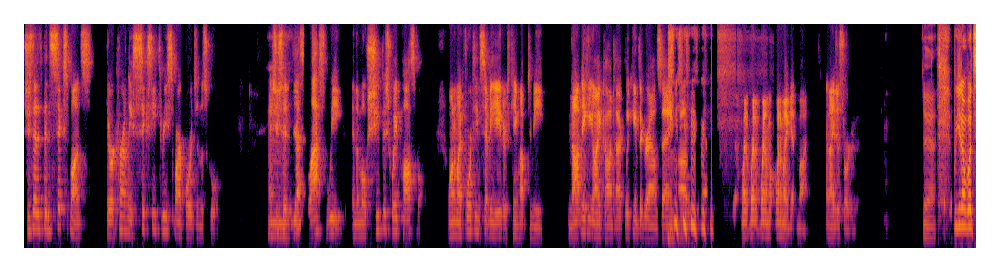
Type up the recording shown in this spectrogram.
She said it's been six months. There are currently 63 smart boards in the school. And she said, Mm. just last week, in the most sheepish way possible, one of my 1478ers came up to me, not making eye contact, looking at the ground, saying, uh, when, when, when, when am I getting mine? And I just ordered it. Yeah, but you know what's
